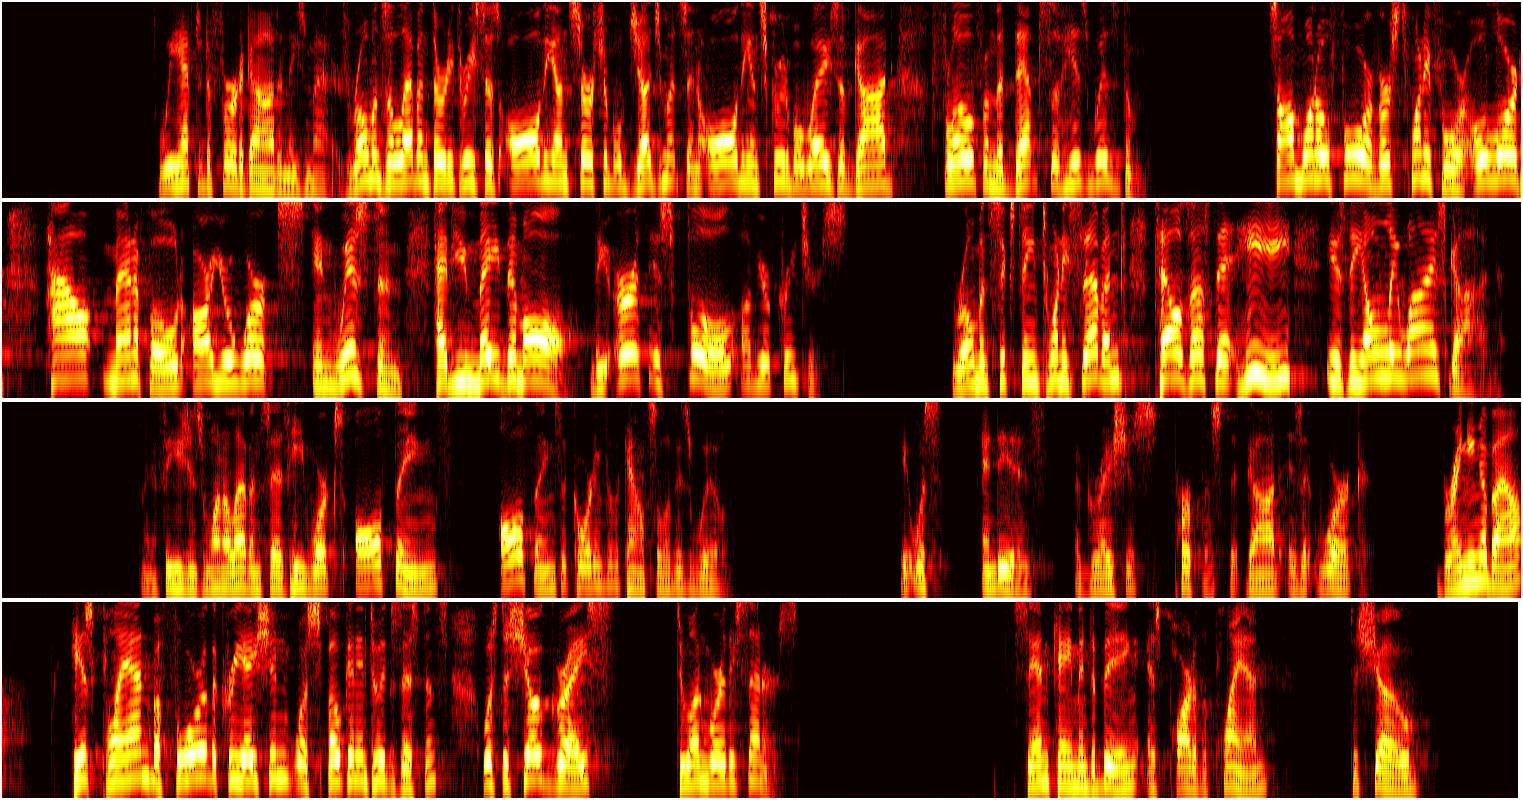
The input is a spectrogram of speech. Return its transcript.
We have to defer to God in these matters. Romans 11:33 says all the unsearchable judgments and all the inscrutable ways of God flow from the depths of his wisdom. Psalm 104, verse 24 O Lord, how manifold are your works! In wisdom have you made them all. The earth is full of your creatures. Romans 16, 27 tells us that He is the only wise God. And Ephesians 1:11 says he works all things, all things according to the counsel of his will. It was and is a gracious purpose that God is at work bringing about. His plan before the creation was spoken into existence was to show grace to unworthy sinners. Sin came into being as part of the plan to show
